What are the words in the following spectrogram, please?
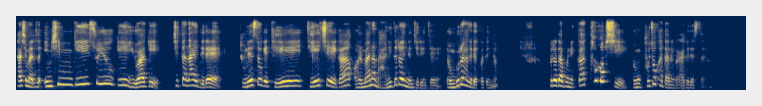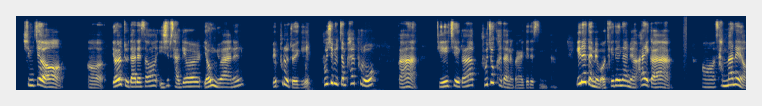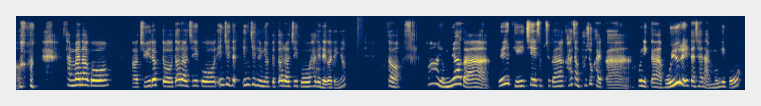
다시 말해서 임신기, 수유기, 유아기 짓던 아이들의 두뇌 속에 DHA가 얼마나 많이 들어있는지를 이제 연구를 하게 됐거든요. 그러다 보니까 턱없이 너무 부족하다는 걸 알게 됐어요. 심지어 어, 12달에서 24개월 영유아는 몇 프로죠, 여기? 91.8% 가 DHA가 부족하다는 걸 알게 됐습니다. 이래 되면 어떻게 되냐면 아이가 어, 산만해요. 산만하고 어, 주의력도 떨어지고 인지, 인지 능력도 떨어지고 하게 되거든요. 그래서 아, 영유아가 왜 DHA 섭취가 가장 부족할까 보니까 모유를 일단 잘 안 먹이고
